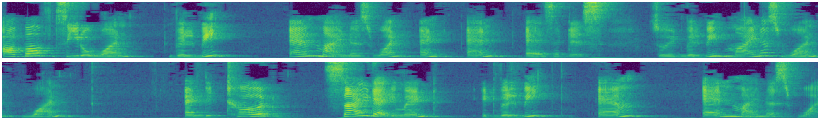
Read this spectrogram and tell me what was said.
above 0, 1 will be m minus 1 and n as it is. So, it will be minus 1, 1 and the third side element it will be m n minus 1.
